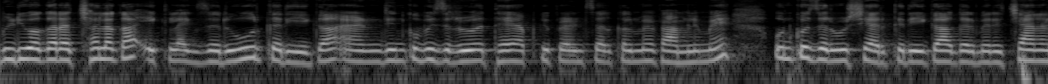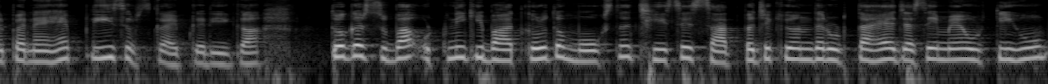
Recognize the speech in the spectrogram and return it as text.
वीडियो अगर अच्छा लगा, एक लाइक ज़रूर करिएगा। एंड जिनको भी ज़रूरत है आपके फ्रेंड सर्कल में फैमिली में, उनको ज़रूर शेयर करिएगा। अगर मेरे चैनल पर नए हैं प्लीज़ सब्सक्राइब करिएगा। तो अगर सुबह उठने की बात करूँ तो मोक्स ना छः से सात बजे के अंदर उठता है। जैसे मैं उठती हूँ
